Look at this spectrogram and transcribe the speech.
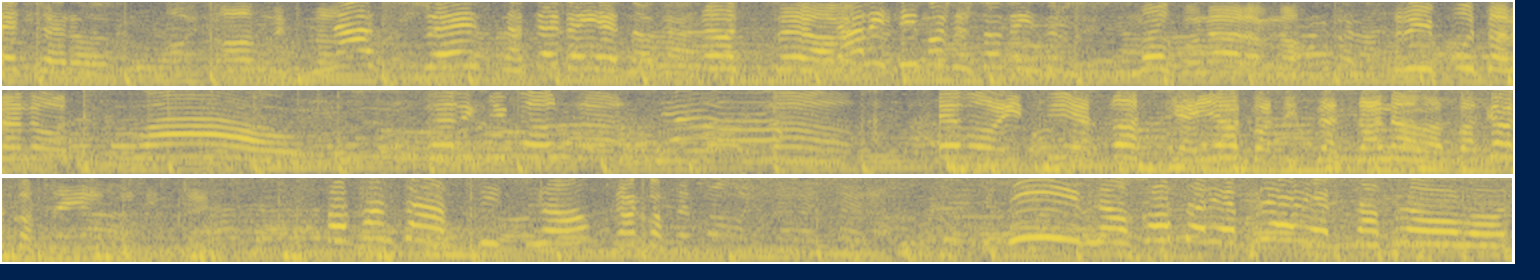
večeru. Odlično. Nas šest, na tebe jednoga. Znači se ja Da li ti možeš to da izdržiš? Mogu, naravno. Tri puta na noć. Wow! Veliki pozdrav. Da. Evo i dvije slatke jagodice sa nama. Pa kako ste jagodice? Pa fantastično, Kako se večera? divno, prelijep za provod.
